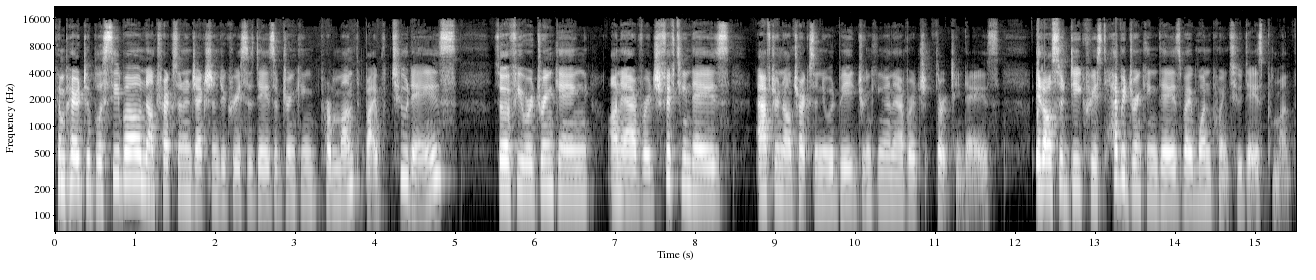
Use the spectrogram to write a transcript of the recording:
Compared to placebo, naltrexone injection decreases days of drinking per month by two days. So if you were drinking on average 15 days after naltrexone, you would be drinking on average 13 days. It also decreased heavy drinking days by 1.2 days per month.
